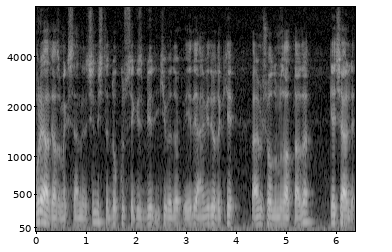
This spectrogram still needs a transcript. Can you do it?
buraya at yazmak isteyenler için işte 9, 8, 1, 2 ve 4 ve 7 yani videodaki vermiş olduğumuz hatlarda geçerli.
